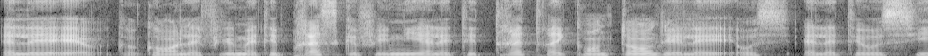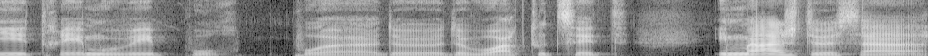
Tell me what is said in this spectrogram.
elle est, quand le film était presque fini, elle était très très contente. Elle, est aussi, elle était aussi très émouvée pour, pour euh, de, de voir toute cette image de sa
